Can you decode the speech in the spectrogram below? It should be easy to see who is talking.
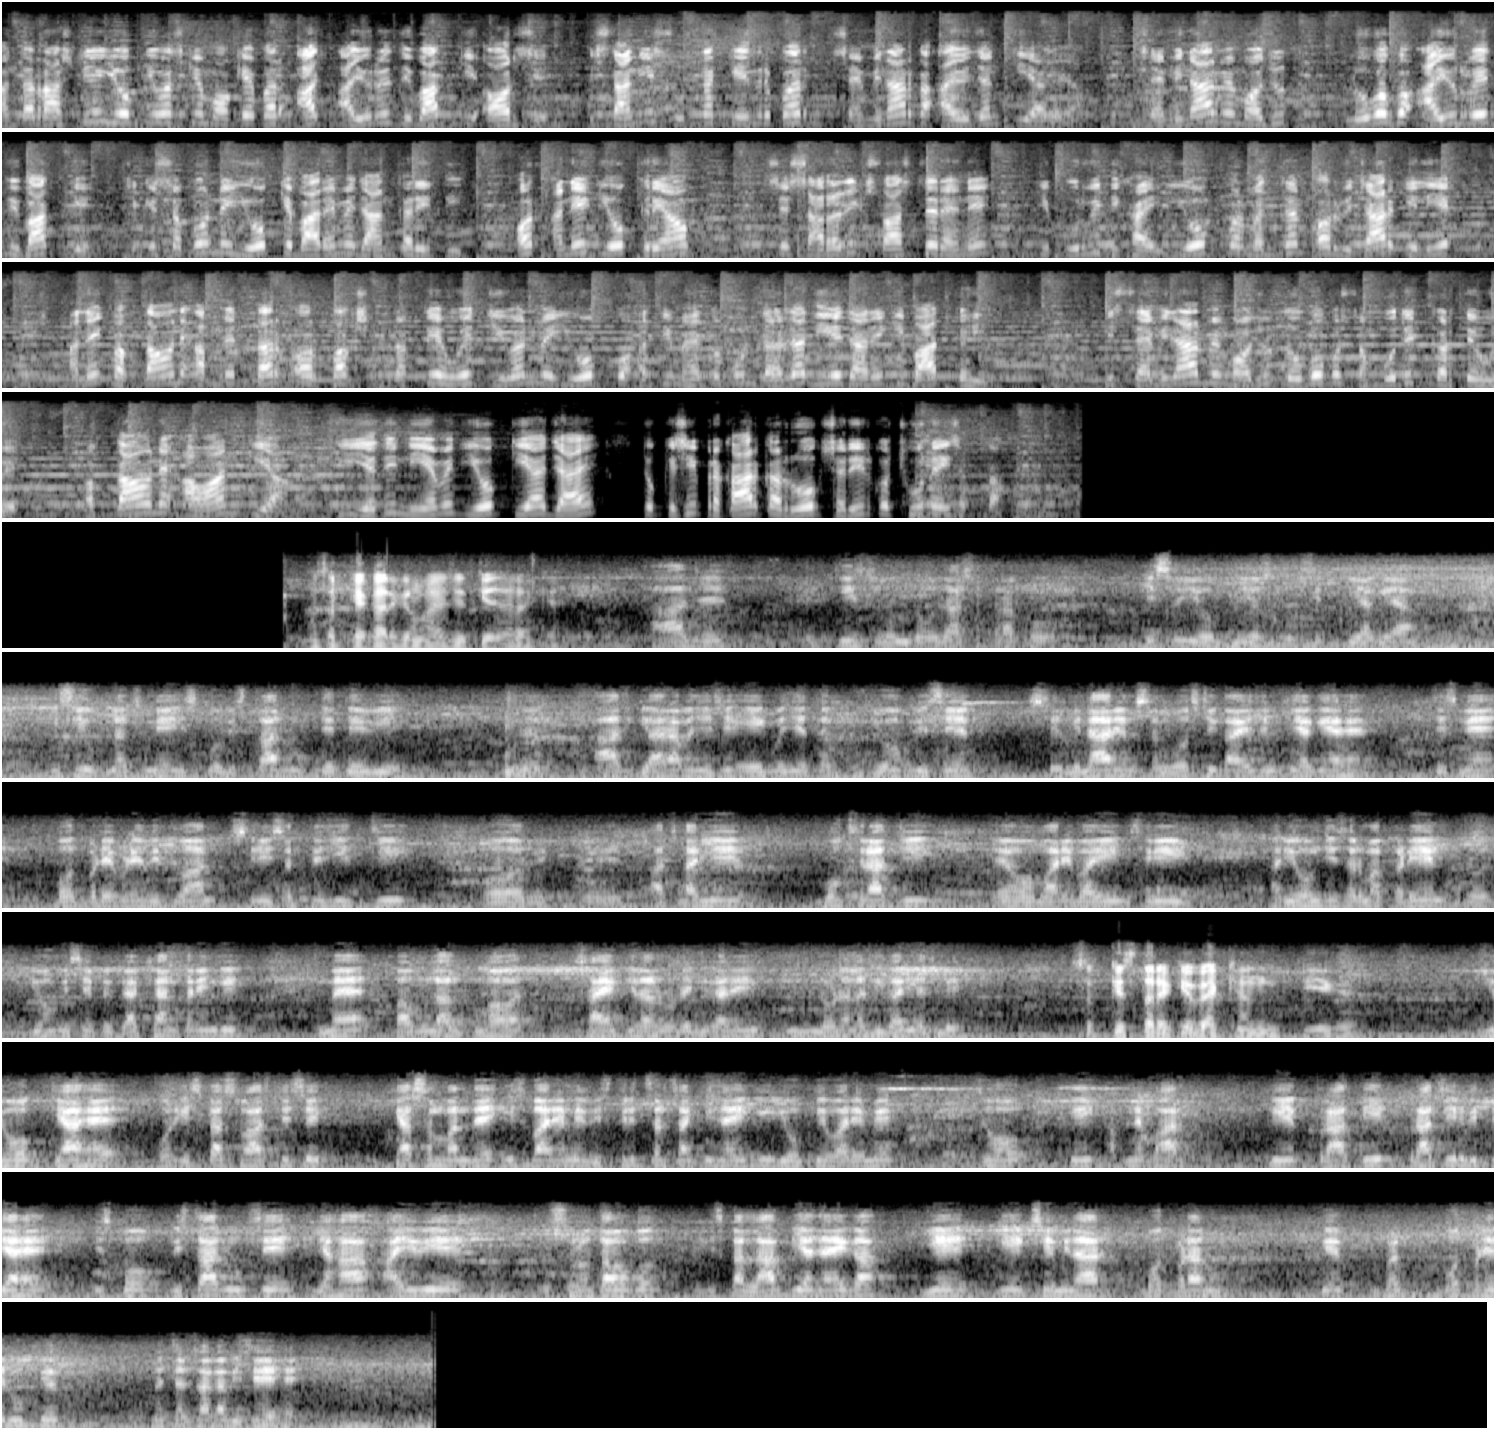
Speaker 1: अंतर्राष्ट्रीय योग दिवस के मौके पर आज आयुर्वेद विभाग की ओर से स्थानीय सूचना केंद्र पर सेमिनार का आयोजन किया गया। सेमिनार में मौजूद लोगों को आयुर्वेद विभाग के चिकित्सकों ने योग के बारे में जानकारी दी और अनेक योग क्रियाओं से शारीरिक स्वास्थ्य रहने की पूर्वी दिखाई। योग पर मंथन और विचार के लिए अनेक वक्ताओं ने अपने तर्क और पक्ष रखते हुए जीवन में योग को अति महत्वपूर्ण दर्जा दिए जाने की बात कही। इस सेमिनार में मौजूद लोगों को संबोधित करते हुए वक्ताओं ने आह्वान किया कि यदि नियमित योग किया जाए तो किसी प्रकार का रोग शरीर को छू नहीं सकता।
Speaker 2: हाँ सर क्या कार्यक्रम आयोजित किया जा रहा है क्या?
Speaker 3: आज 21 जून 2017 को विश्व योग दिवस घोषित किया गया। इसी उपलक्ष्य में इसको विस्तार रूप देते हुए आज 11 बजे से 1 बजे तक योग विषयक सेमिनार एवं संगोष्ठी का आयोजन किया गया है जिसमें बहुत बड़े बड़े विद्वान श्री सत्यजीत जी और आचार्य मोक्षराज जी एवं हमारे भाई श्री हरिओम जी शर्मा कड़ेल जो योग विषय पर व्याख्यान करेंगे। मैं बाबूलाल कुमावत सहायक जिला नोडल अधिकारी नोडल अधिकारी अजमेर।
Speaker 2: सर किस तरह के व्याख्यान दिए गए?
Speaker 3: योग क्या है और इसका स्वास्थ्य से क्या संबंध है? इस बारे में विस्तृत चर्चा की जाएगी। योग के बारे में जो कि अपने भारत की एक प्राचीन प्राचीन विद्या है, इसको विस्तार रूप से यहाँ आए हुए श्रोताओं को इसका लाभ दिया जाएगा। ये एक सेमिनार बहुत बड़ा रूप के, बहुत बड़े रूप के में चर्चा का विषय है।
